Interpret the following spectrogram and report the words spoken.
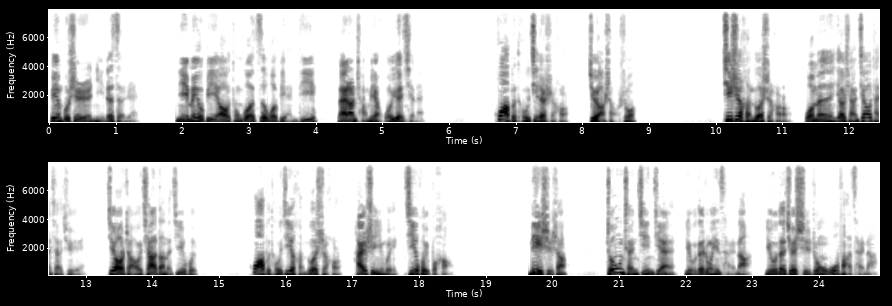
并不是你的责任。你没有必要通过自我贬低来让场面活跃起来。话不投机的时候就要少说。其实很多时候，我们要想交谈下去。就要找恰当的机会，话不投机，很多时候还是因为机会不好。历史上，忠臣进谏，有的容易采纳，有的却始终无法采纳。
